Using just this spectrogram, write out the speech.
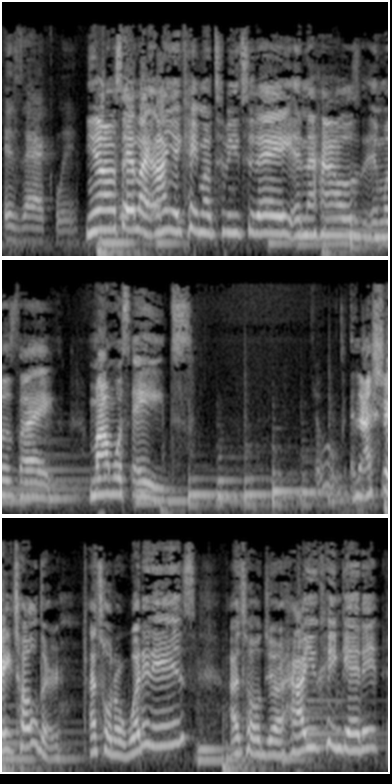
Exactly. You know what I'm saying? Like Anya came up to me today in the house and was like, "Mom, what's AIDS?" Ooh. And I straight told her. I told her what it is. I told you how you can get it,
